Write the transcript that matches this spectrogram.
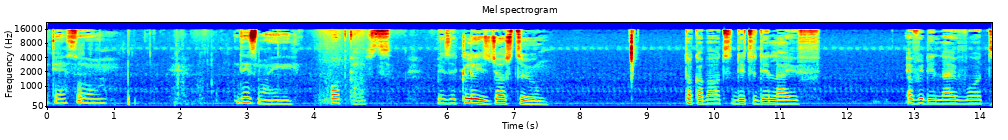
Okay, so um, this is my podcast. Basically, it's just to talk about day to day life, everyday life, what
